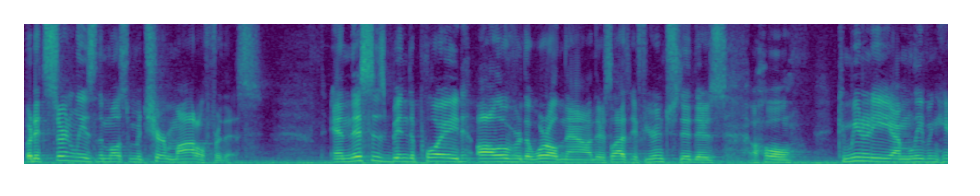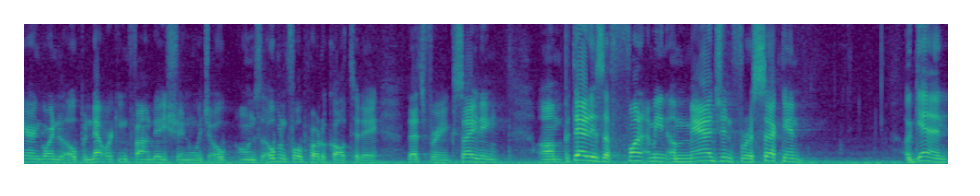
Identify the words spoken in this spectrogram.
but it certainly is the most mature model for this. And this has been deployed all over the world now. There's lots, if you're interested, there's a whole community. I'm leaving here and going to the Open Networking Foundation, which owns the OpenFlow protocol today. That's very exciting. Um, but that is a fun, I mean, imagine for a second, again,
